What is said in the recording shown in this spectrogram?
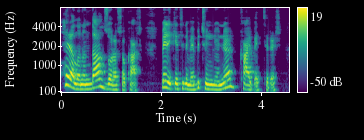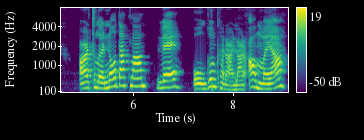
her alanında zora sokar. Bereketini ve bütünlüğünü kaybettirir. Artılarına odaklan ve olgun kararlar almaya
